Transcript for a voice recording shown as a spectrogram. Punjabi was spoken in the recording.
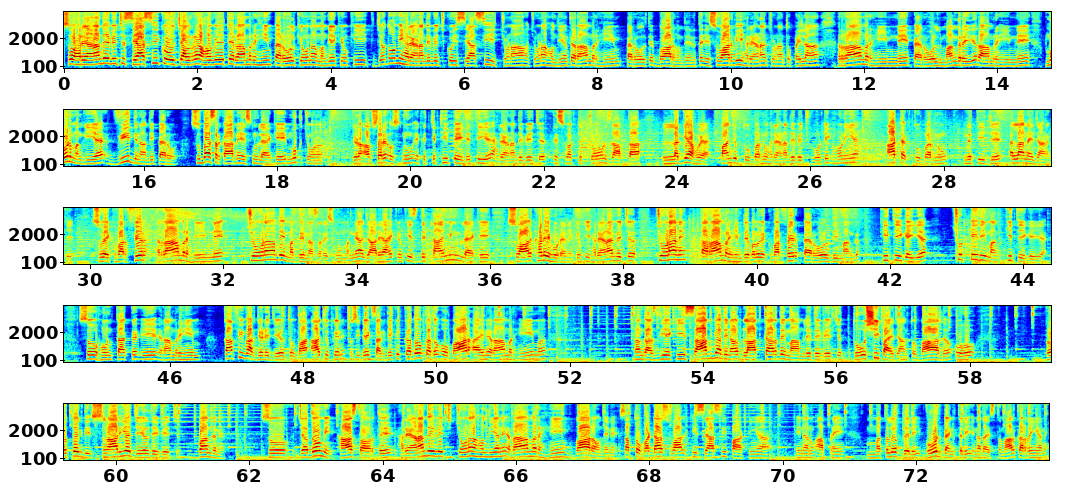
ਸੋ ਹਰਿਆਣਾ ਦੇ ਵਿੱਚ ਸਿਆਸੀ ਕੋਲ ਚੱਲ ਰਿਹਾ ਹੋਵੇ ਤੇ ਰਾਮ ਰਹੀਮ ਪੈਰੋਲ ਕਿਉਂ ਨਾ ਮੰਗੇ? ਕਿਉਂਕਿ ਜਦੋਂ ਵੀ ਹਰਿਆਣਾ ਦੇ ਵਿੱਚ ਕੋਈ ਸਿਆਸੀ ਚੋਣਾਂ ਚੋਣਾਂ ਹੁੰਦੀਆਂ ਤੇ ਰਾਮ ਰਹੀਮ ਪੈਰੋਲ ਤੇ ਬਾਹਰ ਹੁੰਦੇ ਨੇ, ਤੇ ਇਸ ਵਾਰ ਵੀ ਹਰਿਆਣਾ ਚੋਣਾਂ ਤੋਂ ਪਹਿਲਾਂ ਰਾਮ ਰਹੀਮ ਨੇ ਪੈਰੋਲ ਮੰਗ ਰਹੀ ਹੈ, ਰਾਮ ਰਹੀਮ ਨੇ ਮੁੜ ਮੰਗੀ ਹੈ 20 ਦਿਨਾਂ ਦੀ ਪੈਰੋਲ। ਸੂਬਾ ਸਰਕਾਰ ਨੇ ਇਸ ਨੂੰ ਲੈ ਕੇ ਮੁੱਖ ਚੋਣ ਜਿਹੜਾ ਅਫਸਰ ਹੈ ਉਸ ਨੂੰ ਇੱਕ ਚਿੱਠੀ ਭੇਜ ਦਿੱਤੀ ਹੈ। ਹਰਿਆਣਾ ਦੇ ਵਿੱਚ ਇਸ ਵਕਤ ਚੋਣ ਜ਼ਾਬਤਾ ਲੱਗਿਆ ਹੋਇਆ ਹੈ। 5 ਅਕਤੂਬਰ ਨੂੰ ਹਰਿਆਣਾ ਦੇ ਵਿੱਚ VOTING ਹੋਣੀ ਹੈ। 8 ਅਕਤੂਬਰ ਨੂੰ ਨਤੀਜੇ ਐਲਾਨੇ ਜਾਣਗੇ। ਸੋ ਇੱਕ ਵਾਰ ਫਿਰ ਰਾਮ ਰਹੀਮ ਨੇ ਚੋਣਾਂ ਦੇ ਮੱਦੇਨਜ਼ਰ ਇਸ ਨੂੰ ਮੰਨਿਆ ਜਾ ਰਿਹਾ ਹੈ, ਕਿਉਂਕਿ ਇਸ ਦੀ ਟਾਈਮਿੰਗ ਲੈ ਕੇ ਸਵਾਲ ਖੜੇ ਹੋ ਰਹੇ ਨੇ। ਕਿਉਂਕਿ ਹਰਿਆਣਾ ਵਿੱਚ ਚੋਣਾਂ ਨੇ, ਤਾਂ ਰਾਮ ਰਹੀਮ ਦੇ ਵੱਲੋਂ ਇੱਕ ਵਾਰ ਫਿਰ ਪੈਰੋਲ ਦੀ ਮੰਗ ਕੀਤੀ ਗਈ ਹੈ। ਛੁੱਟੀ ਦੀ ਮੰਗ ਕੀਤੀ ਗਈ ਹੈ। ਸੋ ਹੁਣ ਤੱਕ ਇਹ ਰਾਮ ਰਹੀਮ ਕਾਫੀ ਵਾਰ ਜਿਹੜੇ ਜੇਲ੍ਹ ਤੋਂ ਬਾਹਰ ਆ ਚੁੱਕੇ ਨੇ। ਤੁਸੀਂ ਦੇਖ ਸਕਦੇ ਹੋ ਕਿ ਕਦੋਂ ਕਦੋਂ ਉਹ ਬਾਹਰ ਆਏ ਨੇ। ਰਾਮ ਰਹੀਮ ਤੁਹਾਨੂੰ ਦੱਸ ਦਈਏ ਕਿ ਸਾਧਵੀਆਂ ਦੇ ਨਾਲ ਬਲਾਤਕਾਰ ਦੇ ਮਾਮਲੇ ਦੇ ਵਿੱਚ ਦੋਸ਼ੀ ਪਾਏ ਜਾਣ ਤੋਂ ਬਾਅਦ ਉਹ ਰੋਹਤਕ ਦੀ ਸੁਨਾਰੀਆ ਜੇਲ੍ਹ ਦੇ ਵਿੱਚ ਬੰਦ ਨੇ। ਸੋ ਜਦੋਂ ਵੀ ਖਾਸ ਤੌਰ ਤੇ ਹਰਿਆਣਾ ਦੇ ਵਿੱਚ ਚੋਣਾਂ ਹੁੰਦੀਆਂ ਨੇ, ਰਾਮ ਰਹੀਮ ਬਾਹਰ ਆਉਂਦੇ ਨੇ। ਸਭ ਤੋਂ ਵੱਡਾ ਸਵਾਲ ਕਿ ਸਿਆਸੀ ਪਾਰਟੀਆਂ ਇਹਨਾਂ ਨੂੰ ਆਪਣੇ ਮਤਲਬ ਦੇ ਲਈ, ਵੋਟ ਬੈਂਕ ਦੇ ਲਈ ਇਹਨਾਂ ਦਾ ਇਸਤੇਮਾਲ ਕਰ ਰਹੀਆਂ ਨੇ।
